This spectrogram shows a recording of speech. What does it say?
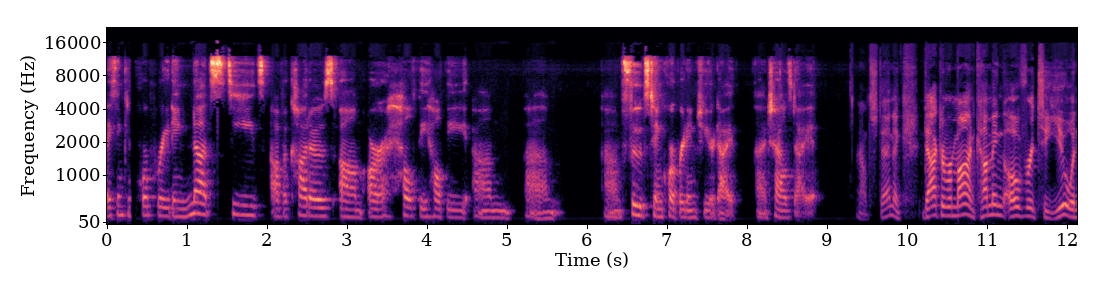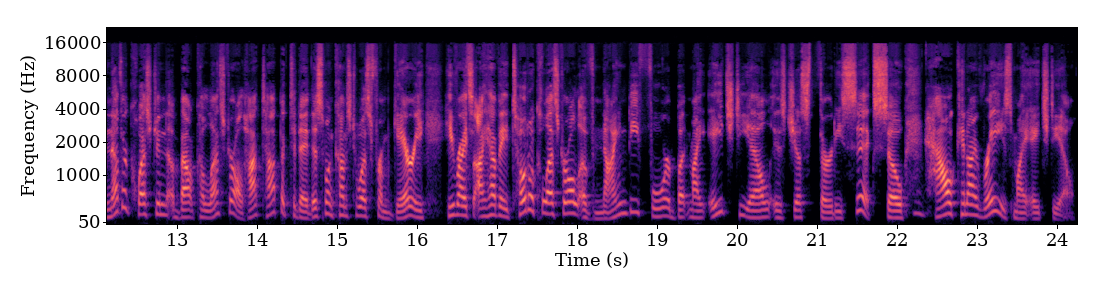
i think incorporating nuts seeds avocados um, are healthy healthy um, um, um, foods to incorporate into your diet uh, child's diet Outstanding. Dr. Rahman, coming over to you. Another question about cholesterol. Hot topic today. This one comes to us from Gary. He writes I have a total cholesterol of 94, but my HDL is just 36. So, hmm. how can I raise my HDL?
